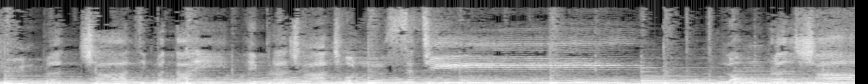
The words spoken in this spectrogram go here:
คืนประชาธิปไตยให้ประชาชนสักทีลงประชา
